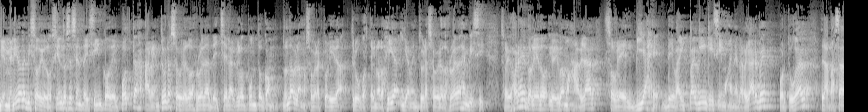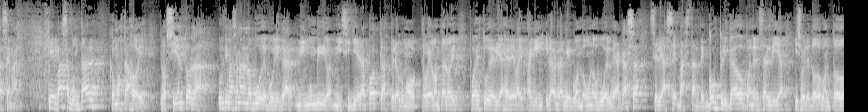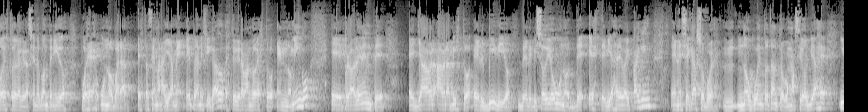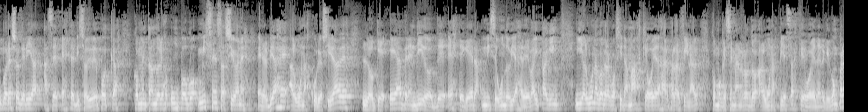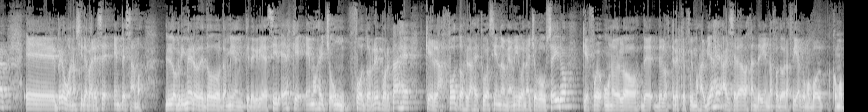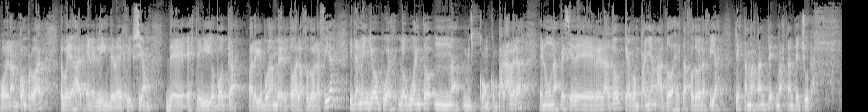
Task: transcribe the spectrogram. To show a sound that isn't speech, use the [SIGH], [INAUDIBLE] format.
Bienvenido al episodio 265 del podcast Aventuras sobre dos ruedas de chelaclub.com, donde hablamos sobre actualidad, trucos, tecnología y aventuras sobre dos ruedas en bici. Soy Jorge Toledo y hoy vamos a hablar sobre el viaje de bikepacking que hicimos en el Algarve, Portugal, la pasada semana. ¿Qué pasa, Puntal? ¿Cómo estás hoy? Lo siento, la última semana no pude publicar ningún vídeo, ni siquiera podcast, pero como te voy a contar hoy, pues estuve de viaje de bikepacking y la verdad que cuando uno vuelve a casa se le hace bastante complicado ponerse al día y sobre todo con todo esto de la creación de contenidos, pues es un no parar. Esta semana ya me he planificado, estoy grabando esto en domingo, eh, probablemente eh, ya habrá, visto el vídeo del episodio 1 de este viaje de bikepacking. En ese caso, pues no cuento tanto cómo ha sido el viaje y por eso quería hacer este episodio de podcast comentándoles un poco mis sensaciones en el viaje, algunas curiosidades, lo que he aprendido de este que era mi segundo viaje de bikepacking y alguna otra cosita más que voy a dejar para el final, como que se me han roto algunas piezas que voy a tener que comprar. Eh, pero bueno, si te parece, empezamos. Lo primero de todo también que te quería decir es que hemos hecho un fotoreportaje que las fotos las estuvo haciendo mi amigo Nacho Couseiro, que fue uno de los, de, los tres que fuimos al viaje. A él se le da bastante bien la fotografía, como, como podrán comprobar. Lo voy a dejar en el link de la descripción de este video podcast para que puedan ver todas las fotografías. Y también yo pues lo cuento con, con palabras en una especie de relato que acompañan a todas estas fotografías que están bastante, bastante chulas.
